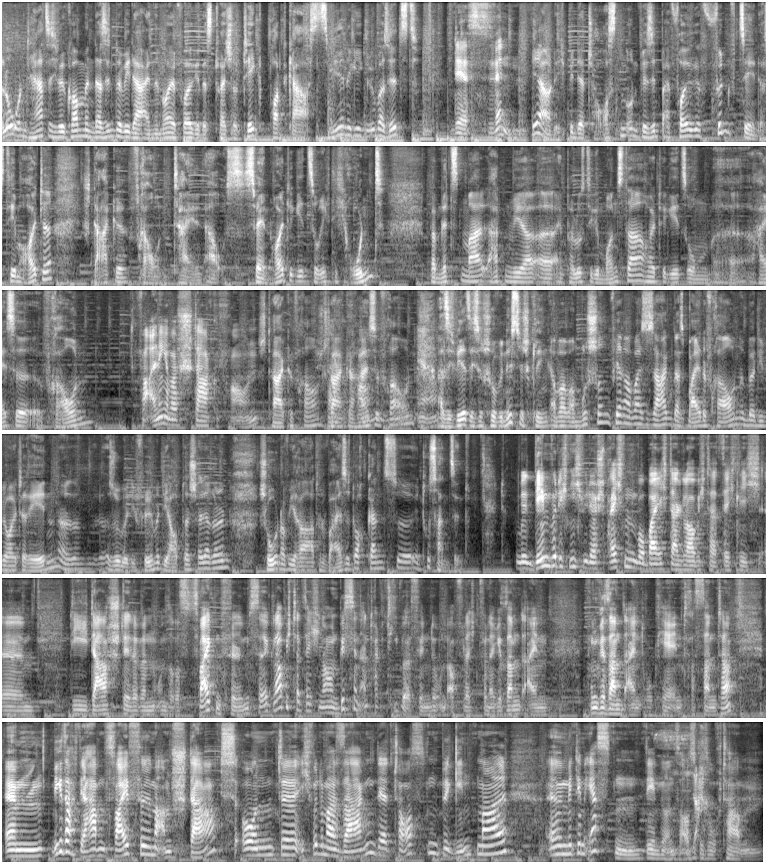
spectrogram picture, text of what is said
Hallo und herzlich willkommen. Da sind wir wieder. Eine neue Folge des Trashothek Podcasts. Mir gegenüber sitzt der Sven. Ja, und ich bin der Thorsten und wir sind bei Folge 15. Das Thema heute: starke Frauen teilen aus. Sven, heute geht es so richtig rund. Beim letzten Mal hatten wir äh, ein paar lustige Monster. Heute geht es um äh, heiße Frauen, vor allen Dingen aber starke Frauen. Starke Frauen, starke, starke heiße Frauen. Ja. Also ich will jetzt nicht so chauvinistisch klingen, aber man muss schon fairerweise sagen, dass beide Frauen, über die wir heute reden, also, also über die Filme, die Hauptdarstellerinnen, schon auf ihre Art und Weise doch ganz äh, interessant sind. Dem würde ich nicht widersprechen, wobei ich da glaube ich tatsächlich äh, die Darstellerin unseres zweiten Films, äh, glaube ich tatsächlich noch ein bisschen attraktiver finde und auch vielleicht von der Gesamtein vom Gesamteindruck her interessanter. Ähm, wie gesagt, wir haben zwei Filme am Start und äh, ich würde mal sagen, der Thorsten beginnt mal äh, mit dem ersten, den wir uns ausgesucht ja. haben.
